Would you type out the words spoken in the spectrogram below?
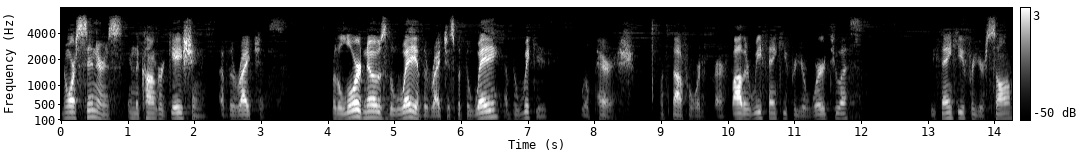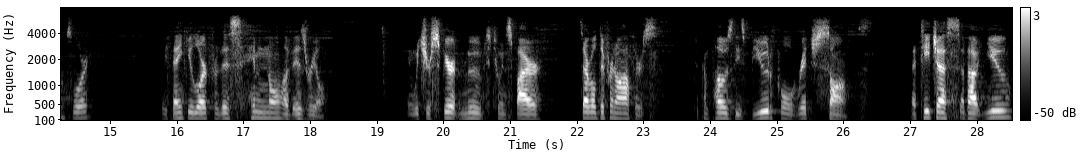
nor sinners in the congregation of the righteous. For the Lord knows the way of the righteous, but the way of the wicked will perish. Let's bow for a word of prayer. Father, we thank you for your word to us. We thank you for your psalms, Lord. We thank you, Lord, for this hymnal of Israel, in which your Spirit moved to inspire several different authors to compose these beautiful, rich songs that teach us about you,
